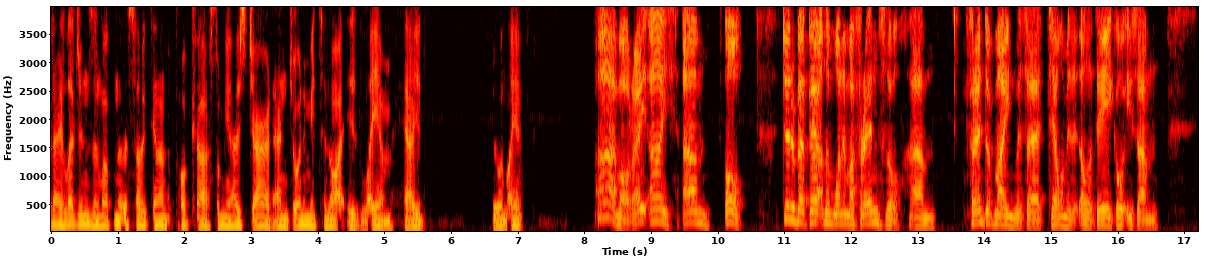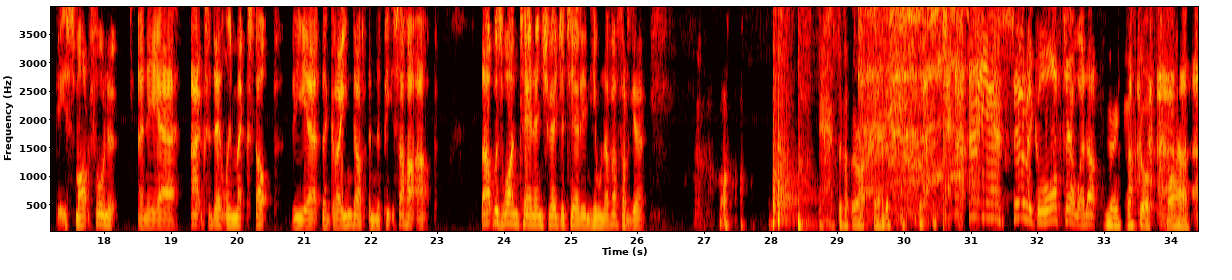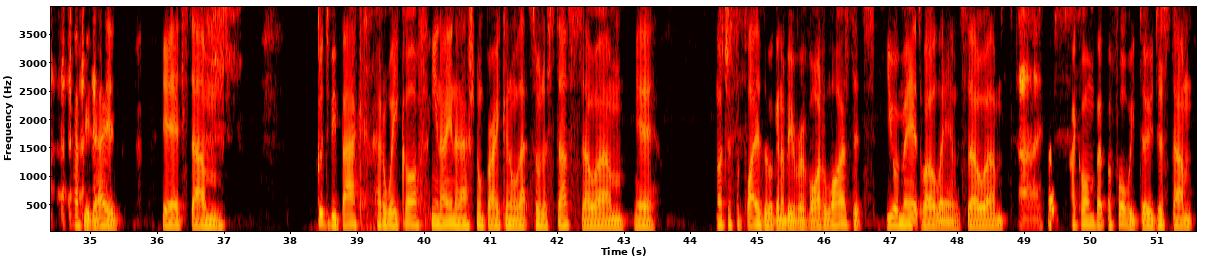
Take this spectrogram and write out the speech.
G'day, legends, and welcome to the Celtic Down Under podcast. I'm your host, Jared, and joining me tonight is Liam. How you doing, Liam? I'm all right. Aye. Um. Oh, doing a bit better than one of my friends though. Um, friend of mine was uh, telling me that the other day he got his um, got his smartphone out and he uh, accidentally mixed up the uh, the Grindr and the Pizza Hut app. That was one 10 inch vegetarian he'll never forget. I got the right sound. yes, there we go. Off to a winner. There we go. A flyer. Happy days. Yeah, it's um good to be back. Had a week off, you know, international break and all that sort of stuff. So um yeah, not just the players that were going to be revitalized, it's you and me as well, Liam. So um back on. But before we do, just um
